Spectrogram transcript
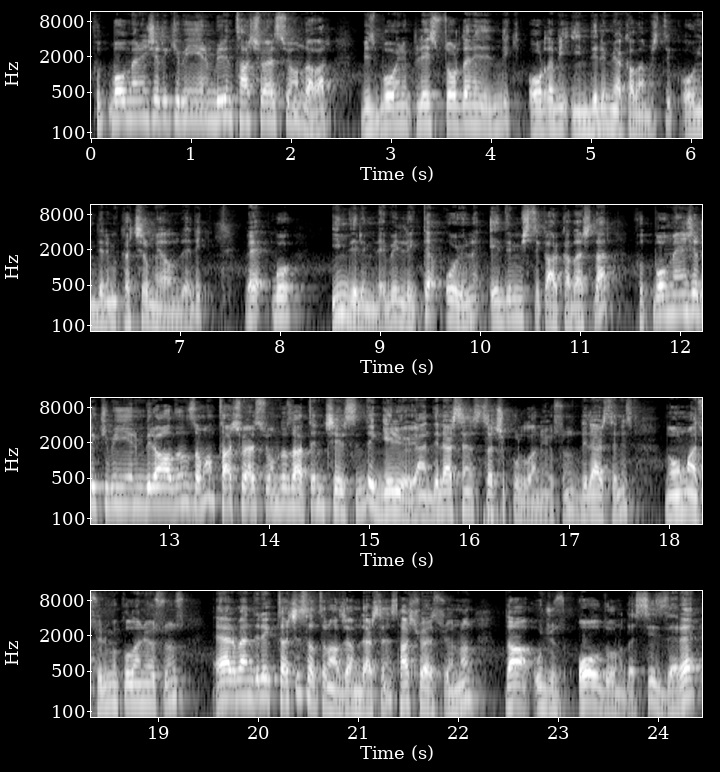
Futbol Manager 2021'in touch versiyonu da var. Biz bu oyunu Play Store'dan edindik. Orada bir indirim yakalamıştık. O indirimi kaçırmayalım dedik. Ve bu indirimle birlikte oyunu edinmiştik arkadaşlar. Futbol Manager 2021'i aldığınız zaman Touch versiyonda zaten içerisinde geliyor. Yani dilerseniz Touch'ı kullanıyorsunuz. Dilerseniz normal sürümü kullanıyorsunuz. Eğer ben direkt Touch'ı satın alacağım derseniz Touch versiyonunun daha ucuz olduğunu da sizlere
